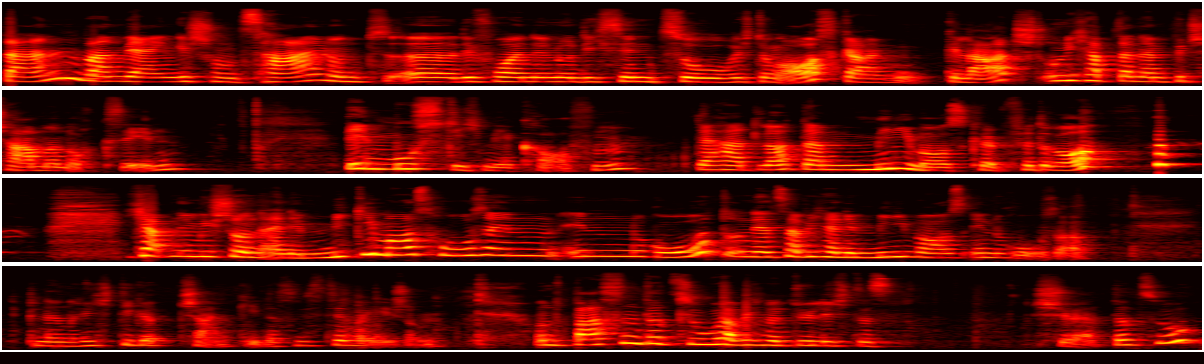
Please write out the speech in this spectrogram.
dann waren wir eigentlich schon zahlen und äh, die Freundin und ich sind so Richtung Ausgang gelatscht und ich habe dann einen Pyjama noch gesehen. Den musste ich mir kaufen. Der hat lauter Minimaus-Köpfe drauf. ich habe nämlich schon eine Mickey Maus Hose in, in Rot und jetzt habe ich eine Minnie Maus in Rosa. Ich bin ein richtiger Junkie, das wisst ihr aber eh schon. Und passend dazu habe ich natürlich das Shirt dazu.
